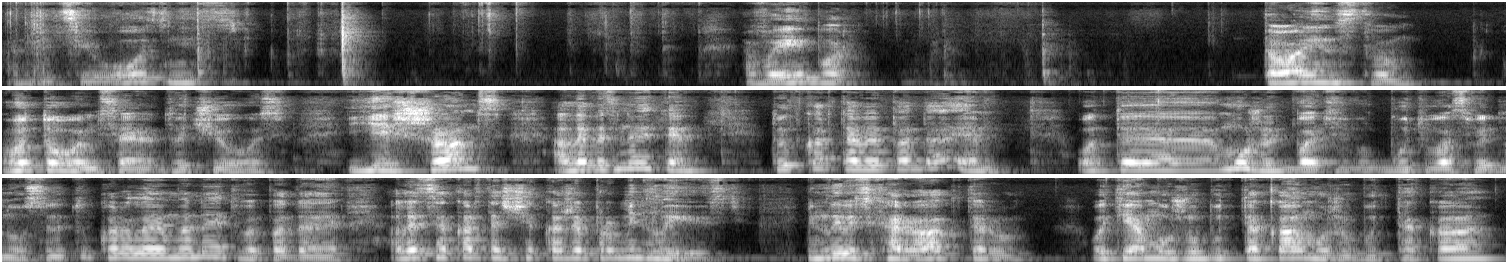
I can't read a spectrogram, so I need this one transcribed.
Амбіціозність. Вибор. Таїнство. Готовимося до чогось. Є шанс, але ви знаєте, тут карта випадає. От е, можуть бути, у вас відносини. Тут королева монет випадає, але ця карта ще каже про мінливість. Мінливість характеру. От я можу бути така, можу бути така.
